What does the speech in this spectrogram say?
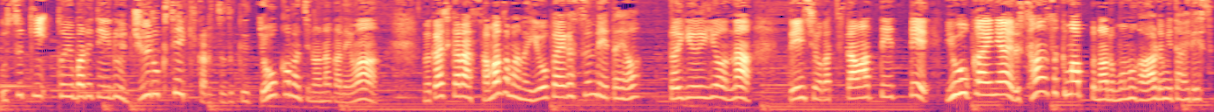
薄木と呼ばれている16世紀から続く城下町の中では、昔から様々な妖怪が住んでいたよ。というような伝承が伝わっていって、妖怪に会える散策マップなるものがあるみたいです。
